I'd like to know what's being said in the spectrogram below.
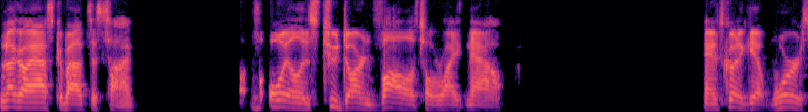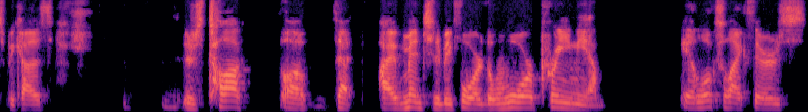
I'm not going to ask about it this time. Oil is too darn volatile right now, and it's going to get worse because there's talk uh, that I mentioned before the war premium. It looks like there's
